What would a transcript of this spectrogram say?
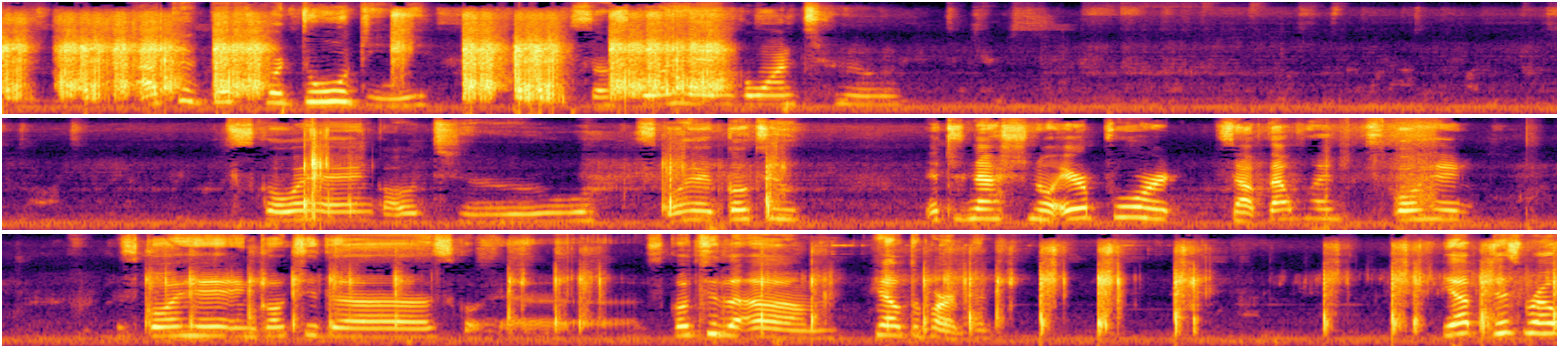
I could this for Doggy. So let's go ahead and go on to let's go ahead and go to. Let's go ahead and go to International Airport. South that way. Let's go ahead. Let's go ahead and go to the. Let's go ahead. Let's go to the um health department. Yep, this road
